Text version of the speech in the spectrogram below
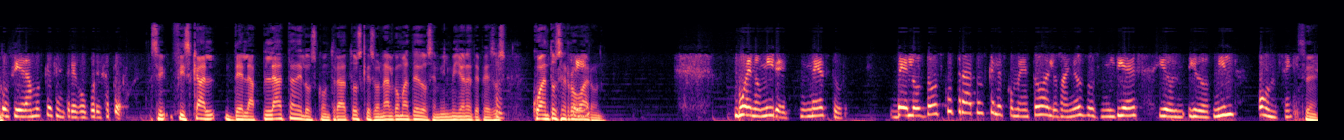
Consideramos que se entregó por esa prórroga. Sí, fiscal, de la plata de los contratos, que son algo más de 12 mil millones de pesos, ¿cuánto se robaron? Bueno, mire, Néstor, de los dos contratos que les comento de los años 2010 y, y 2011, sí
